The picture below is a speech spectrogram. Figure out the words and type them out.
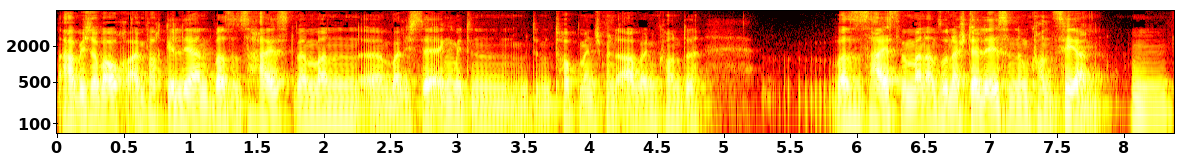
Habe ich aber auch einfach gelernt, was es heißt, wenn man, äh, weil ich sehr eng mit, den, mit dem Top-Management arbeiten konnte, was es heißt, wenn man an so einer Stelle ist in einem Konzern. Mhm.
